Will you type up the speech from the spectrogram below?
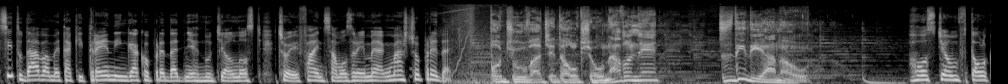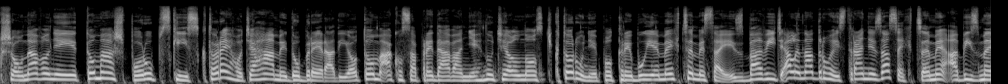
Si tu dávame taký tréning, ako predať nehnuteľnosť, čo je fajn samozrejme, ak máš čo predať. Počúvate Talk na vlne s Didianou. Hosťom v talk show na vlne je Tomáš Porubský, z ktorého ťaháme dobré rady o tom, ako sa predáva nehnuteľnosť, ktorú nepotrebujeme, chceme sa jej zbaviť, ale na druhej strane zase chceme, aby sme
